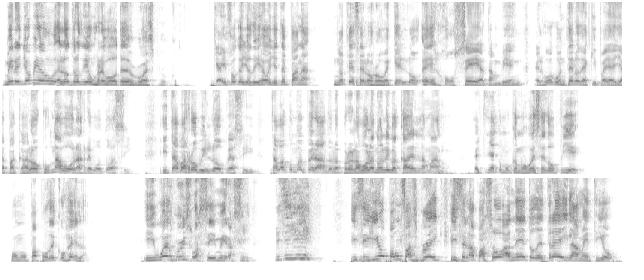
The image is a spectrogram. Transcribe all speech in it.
Mire, yo vi el otro día un rebote de Westbrook. Que ahí fue que yo dije, oye, este pana, no es que se lo robe, es que él, lo, él josea también. El juego entero de aquí para allá, allá para acá. Loco, una bola rebotó así. Y estaba Robin López así. Estaba como esperándola, pero la bola no le iba a caer en la mano. Él tenía como que moverse dos pies, como para poder cogerla. Y Westbrook hizo así, mira, así. Y, sí, y siguió para un fast break y se la pasó a Neto de tres y la metió.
